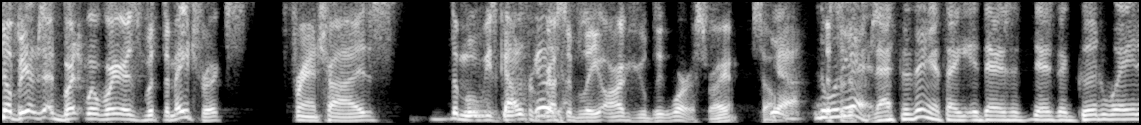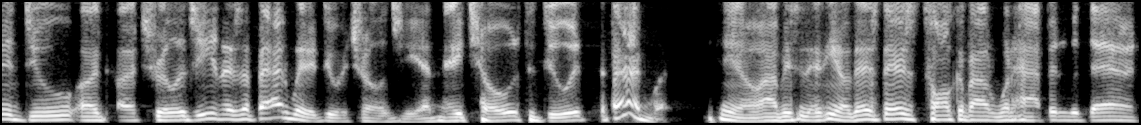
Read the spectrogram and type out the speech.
No, but, but whereas with the Matrix franchise, the movies got as good. progressively, arguably worse, right? So yeah. Well, the yeah, that's the thing. It's like there's a there's a good way to do a, a trilogy and there's a bad way to do a trilogy, and they chose to do it the bad way. You know, obviously, you know, there's there's talk about what happened with them and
